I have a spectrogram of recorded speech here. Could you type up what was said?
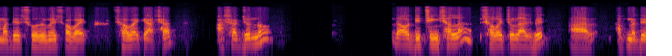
আমাদের শোরুমে সবাই, সবাইকে আসার আসার জন্য দাওয়াত দিচ্ছি ইনশাল্লাহ সবাই চলে আসবেন। আর আপনাদের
